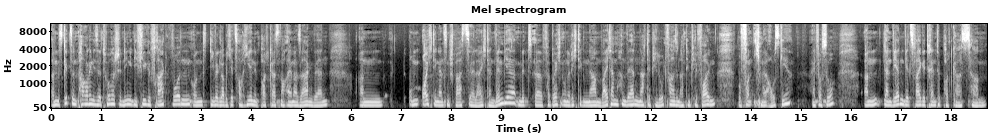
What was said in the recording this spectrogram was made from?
Ähm, es gibt so ein paar organisatorische Dinge, die viel gefragt wurden und die wir, glaube ich, jetzt auch hier in dem Podcast noch einmal sagen werden, ähm, um euch den ganzen Spaß zu erleichtern. Wenn wir mit äh, Verbrechen ohne richtigen Namen weitermachen werden, nach der Pilotphase, nach den vier Folgen, wovon ich mal ausgehe, einfach so, ähm, dann werden wir zwei getrennte Podcasts haben.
